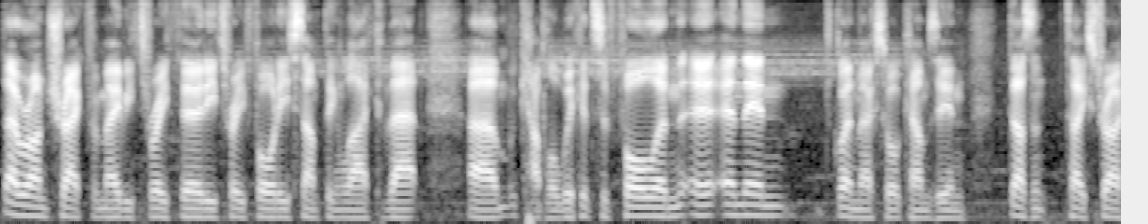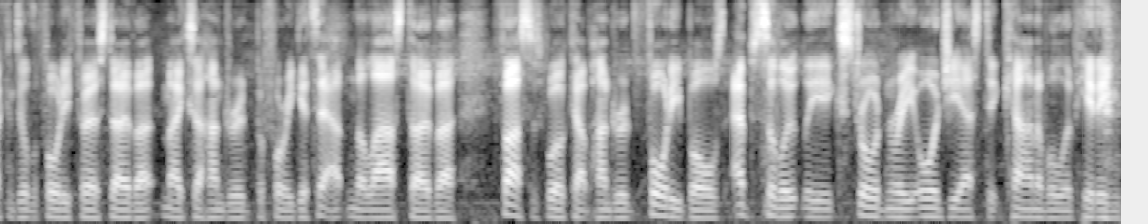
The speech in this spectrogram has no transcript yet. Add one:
They were on track for maybe 330, 340, something like that. Um, a couple of wickets had fallen, and then Glenn Maxwell comes in, doesn't take strike until the 41st over, makes 100 before he gets out in the last over. Fastest World Cup 100, 40 balls, absolutely extraordinary, orgiastic carnival of hitting.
